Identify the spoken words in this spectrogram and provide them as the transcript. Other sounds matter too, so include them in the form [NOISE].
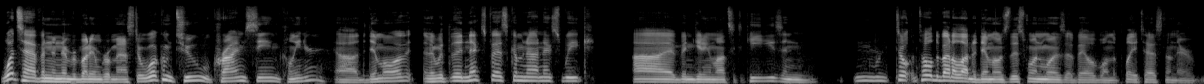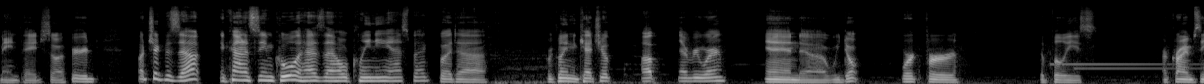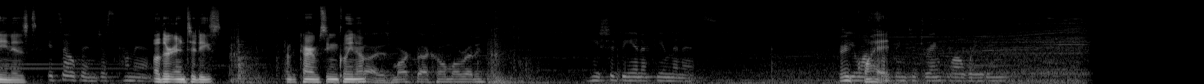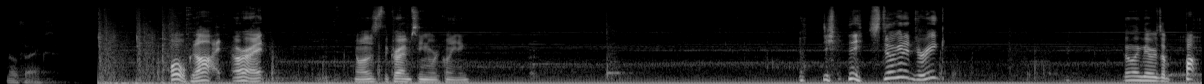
What's happening, everybody? I'm Grillmastah. Welcome to Crime Scene Cleaner, uh, the demo of it. And with the next fest coming out next week, uh, I've been getting lots of keys and to told about a lot of demos. This one was available on the playtest on their main page, so I figured I'll check this out. It kind of seemed cool. It has that whole cleaning aspect, but uh, we're cleaning ketchup up everywhere, and uh, we don't work for the police. Our crime scene is It's open, just come in. other entities the crime scene cleanup. Hi, is Mark back home already? He should be in a few minutes. Very Do you want quiet. something to drink while waiting? No thanks. Oh God! All right. No, this is the crime scene we're cleaning. [LAUGHS] Still gonna drink? Sound like there was a pop.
